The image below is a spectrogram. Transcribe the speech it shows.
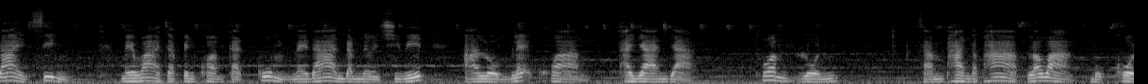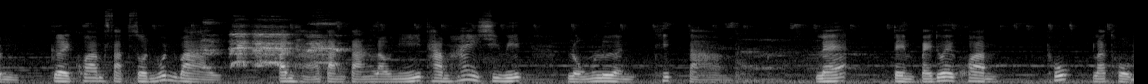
ได้สิ้น ไม่ว่าจะเป็นความกัดกุ้มในด้านดำเนินชีวิต อารมณ์และความทะยานอยากท่วมล้น สัมพันธภาพระหว่างบุคคล เกิดความสับสนวุ่นวาย ปัญหาต่างๆ เหล่านี้ทำให้ชีวิตหลงเลือนทิศตามและเต็มไปด้วยความทุกข์ระทม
